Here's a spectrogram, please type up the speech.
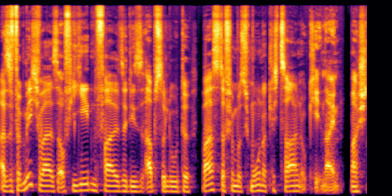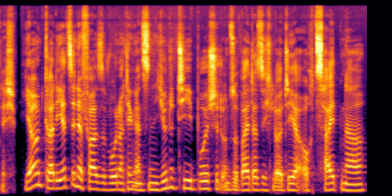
Also für mich war es auf jeden Fall so dieses absolute, was, dafür muss ich monatlich zahlen? Okay, nein, mach ich nicht. Ja, und gerade jetzt in der Phase, wo nach dem ganzen Unity-Bullshit und so weiter sich Leute ja auch zeitnah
